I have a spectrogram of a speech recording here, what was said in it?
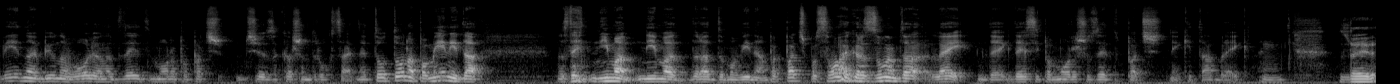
vedno je bil na voljo, no, zdaj mora pa pač še za kakšen drug sajt. To, to ne pomeni, da zdaj nima, nima rad domovine, ampak pač po svojega razumem, da lej, kdaj, kdaj si pa moraš vzeti pač neki ta break. Ne. Zdaj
